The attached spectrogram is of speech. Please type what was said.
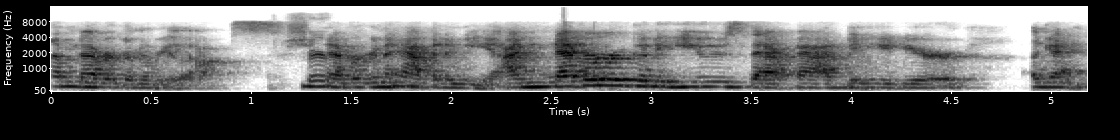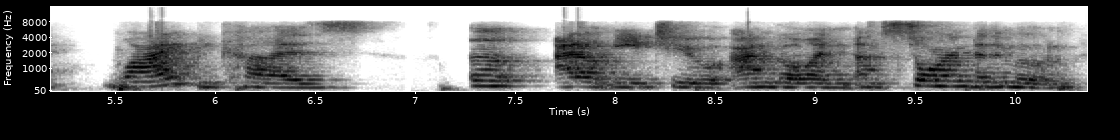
i'm never going to relapse. Sure. never going to happen to me. I'm never going to use that bad behavior again. Why? Because uh, i don't need to. I'm going i'm soaring to the moon.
